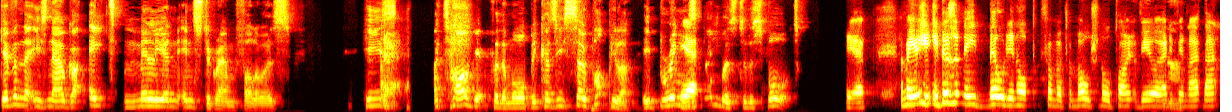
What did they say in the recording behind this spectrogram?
given that he's now got 8 million Instagram followers, he's a target for them all because he's so popular. He brings Yeah. numbers to the sport. Yeah, I mean, he, he doesn't need building up from a promotional point of view or anything like that.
